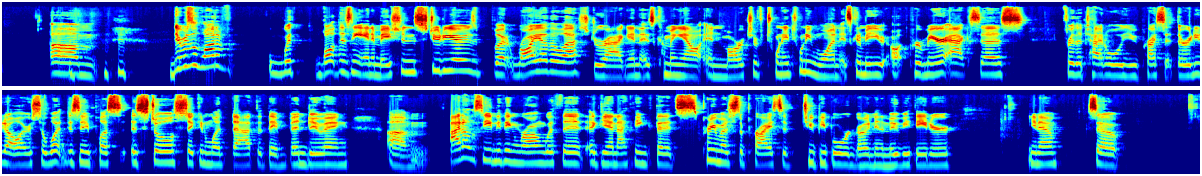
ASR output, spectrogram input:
Um there was a lot of with Walt Disney Animation Studios, but Raya the Last Dragon is coming out in March of 2021. It's going to be premiere access for the title you be priced at $30. So what Disney Plus is still sticking with that that they've been doing. Um I don't see anything wrong with it. Again, I think that it's pretty much the price if two people were going to the movie theater, you know. So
